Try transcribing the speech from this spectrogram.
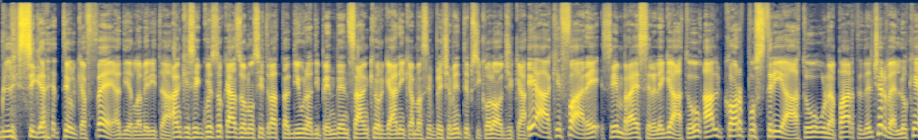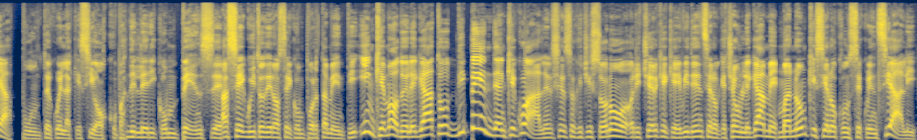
le sigarette o il caffè, a dir la verità. Anche se in questo caso non si tratta di una dipendenza anche organica, ma semplicemente psicologica. E ha a che fare, sembra essere legato, al corpo striato, una parte del cervello che appunto è quella che si occupa delle ricompense a seguito dei nostri comportamenti. In che modo è legato? Dipende anche qua, nel senso che ci sono ricerche che evidenziano che c'è un legame, ma non che siano conseguenziali,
